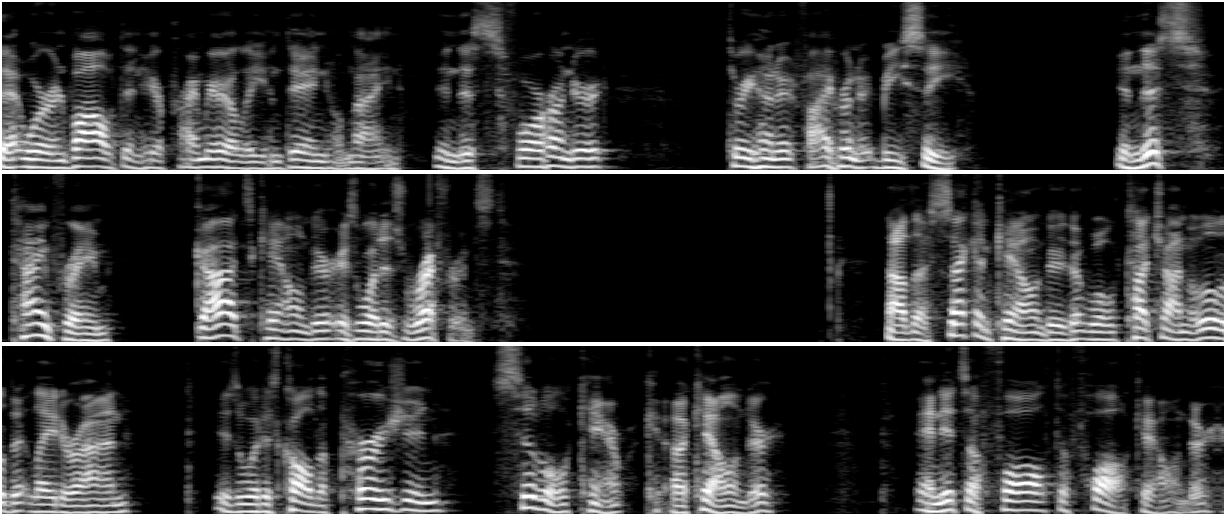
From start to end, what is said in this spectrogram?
that were involved in here primarily in Daniel 9, in this 400 300, 500 BC. In this time frame, God's calendar is what is referenced. Now, the second calendar that we'll touch on a little bit later on is what is called a Persian civil uh, calendar, and it's a fall to fall calendar.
